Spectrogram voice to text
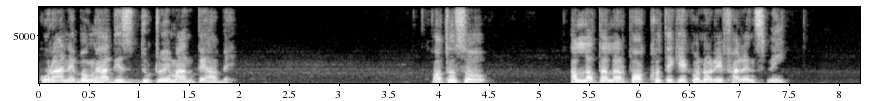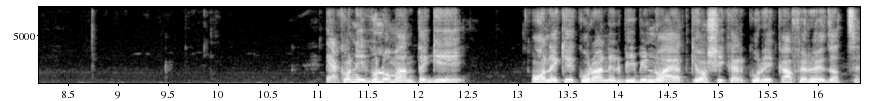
কোরআন এবং হাদিস দুটোই মানতে হবে। অথচ আল্লাহ তালার পক্ষ থেকে কোনো রেফারেন্স নেই। এখন এগুলো মানতে গিয়ে অনেকে কোরআনের বিভিন্ন আয়াতকে অস্বীকার করে কাফের হয়ে যাচ্ছে।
